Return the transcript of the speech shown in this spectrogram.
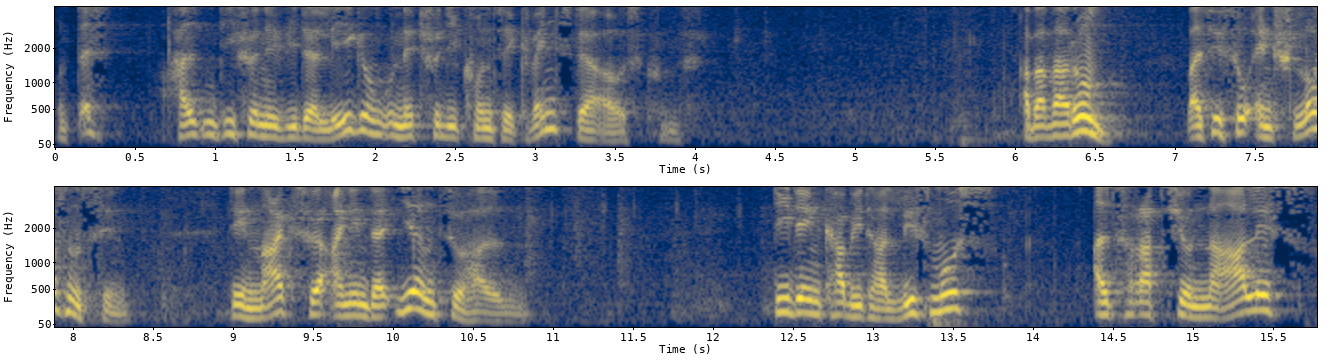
Und das halten die für eine Widerlegung und nicht für die Konsequenz der Auskunft. Aber warum? Weil sie so entschlossen sind, den Marx für einen der ihren zu halten die den Kapitalismus als rationales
